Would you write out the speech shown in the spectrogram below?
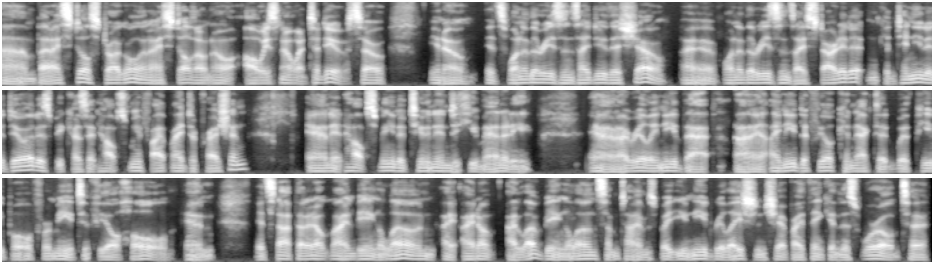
um, but I still struggle and I still don't know, always know what to do. So, you know, it's one of the reasons I do this show. One of the reasons I started it and continue to do it is because it helps me fight my depression and it helps me to tune into humanity. And I really need that. I, I need to feel connected with people for me to feel whole. And it's not that I don't mind being alone. I, I don't, I love being alone sometimes, but you need relationship, I think, in this world to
